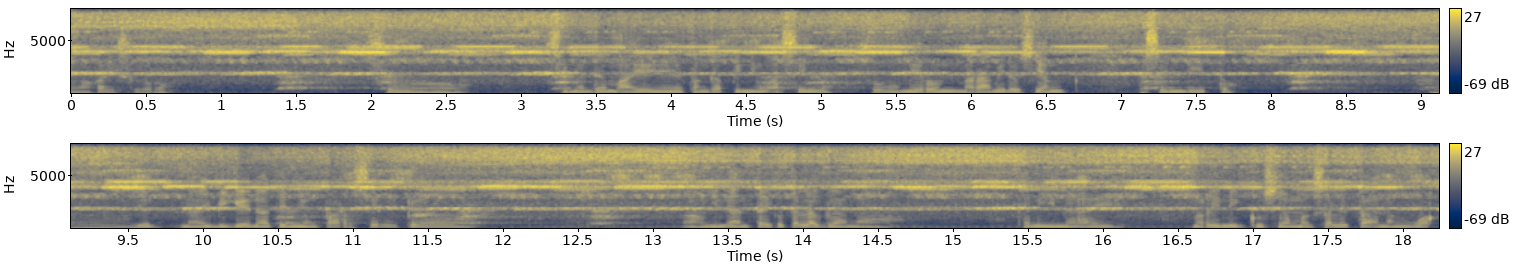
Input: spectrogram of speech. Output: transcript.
Mga ka-explore. So, si madam ayaw niya tanggapin yung asin. So, meron, marami daw siyang asin dito. So, yun, naibigay natin yung parcel pero ang inaantay ko talaga na kanina ay marinig ko siyang magsalita ng wak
